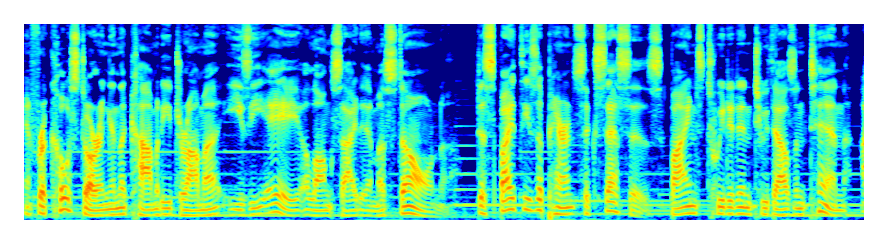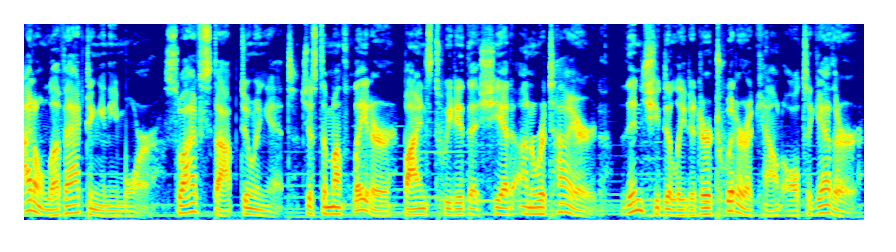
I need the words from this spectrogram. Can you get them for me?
and for co starring in the comedy drama Easy A alongside Emma Stone. Despite these apparent successes, Bynes tweeted in 2010, I don't love acting anymore, so I've stopped doing it. Just a month later, Bynes tweeted that she had unretired. Then she deleted her Twitter account altogether,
